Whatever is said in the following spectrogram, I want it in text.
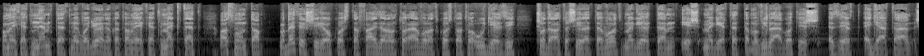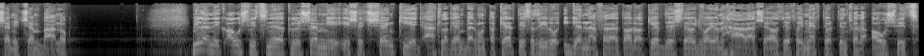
amelyeket nem tett meg, vagy olyanokat, amelyeket megtett, azt mondta, a betegsége okozta fájdalomtól elvonatkoztatva úgy érzi, csodálatos élete volt, megéltem és megértettem a világot, és ezért egyáltalán semmit sem bánok. Mi lennék Auschwitz nélkül semmi és egy senki, egy átlagember, mondta Kertész. Az író igennel felelt arra a kérdésre, hogy vajon hálás-e azért, hogy megtörtént vele Auschwitz.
